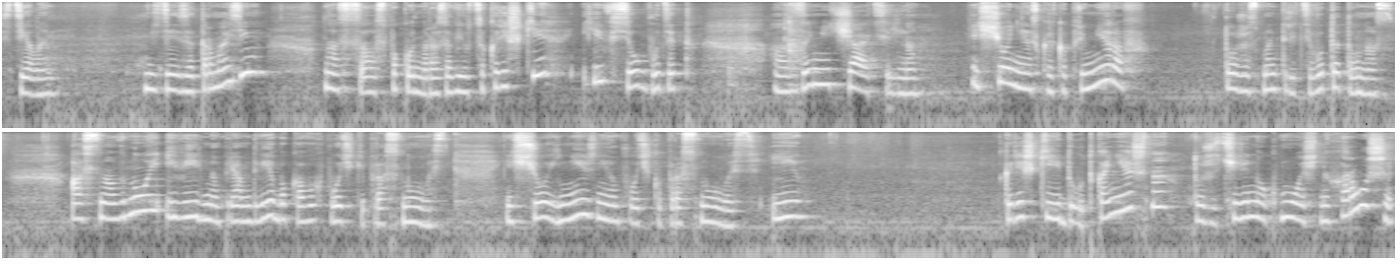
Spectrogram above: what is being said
сделаем. Здесь затормозим, у нас а, спокойно разовьются корешки, и все будет а, замечательно. Еще несколько примеров тоже смотрите, вот это у нас основной, и видно прям две боковых почки проснулась. Еще и нижняя почка проснулась. И корешки идут, конечно, тоже черенок мощный, хороший,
